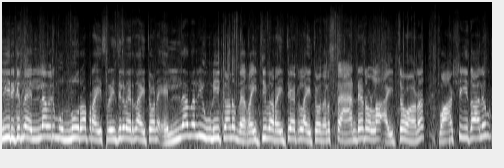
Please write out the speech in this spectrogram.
ഈ ഇരിക്കുന്ന എല്ലാം ഒരു മുന്നൂറ് രൂപ പ്രൈസ് റേഞ്ചിൽ വരുന്ന ഐറ്റമാണ് എല്ലാം നല്ല യൂണീക്കാണ് ആണ്. വെറൈറ്റി വെറൈറ്റി ആയിട്ടുള്ള ഐറ്റം നല്ല സ്റ്റാൻഡേർഡ് ഉള്ള ഐറ്റം ആണ് വാഷ് ചെയ്താലും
